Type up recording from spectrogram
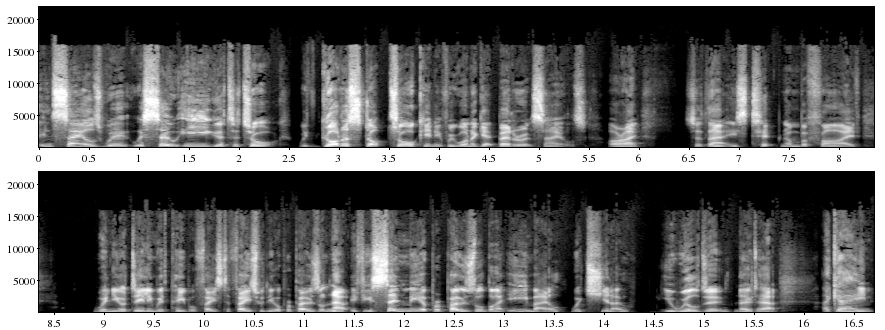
in sales, we're, we're so eager to talk. We've got to stop talking if we want to get better at sales. All right. So that is tip number five when you're dealing with people face to face with your proposal. Now, if you send me a proposal by email, which, you know, you will do, no doubt, again,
